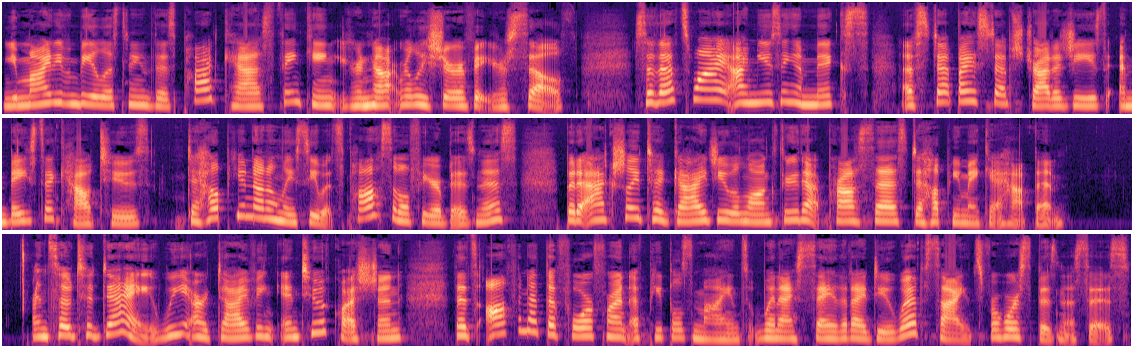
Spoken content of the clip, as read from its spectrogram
you might even be listening to this podcast thinking you're not really sure of it yourself. So that's why I'm using a mix of step by step strategies and basic how to's to help you not only see what's possible for your business, but actually to guide you along through that process to help you make it happen. And so today we are diving into a question that's often at the forefront of people's minds when I say that I do websites for horse businesses.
